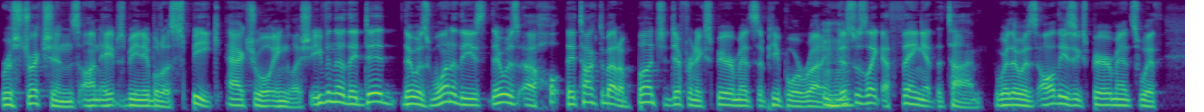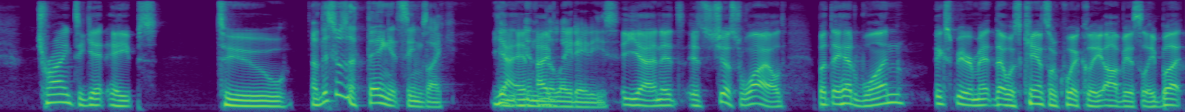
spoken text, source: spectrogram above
restrictions on apes being able to speak actual English. Even though they did, there was one of these, there was a whole, they talked about a bunch of different experiments that people were running. Mm-hmm. This was like a thing at the time where there was all these experiments with trying to get apes to. Oh, this was a thing, it seems like. Yeah, in, in I, the late 80s. Yeah, and it's it's just wild but they had one experiment that was canceled quickly, obviously. But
